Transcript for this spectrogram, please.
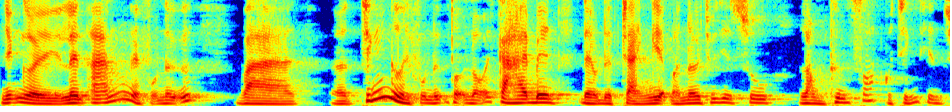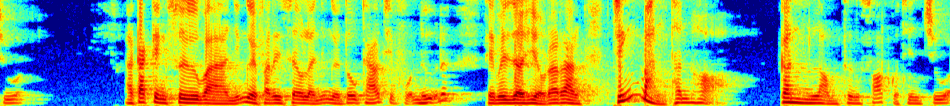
những người lên án người phụ nữ và uh, chính người phụ nữ tội lỗi cả hai bên đều được trải nghiệm ở nơi Chúa Giêsu lòng thương xót của chính Thiên Chúa. À, các kinh sư và những người Pharisêu là những người tố cáo chị phụ nữ đó thì bây giờ hiểu ra rằng chính bản thân họ cần lòng thương xót của Thiên Chúa.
